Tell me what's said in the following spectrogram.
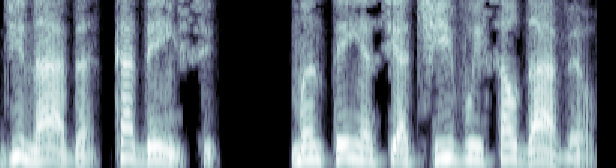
う。 De nada, Cadence. Mantenha-se ativo e saudável.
